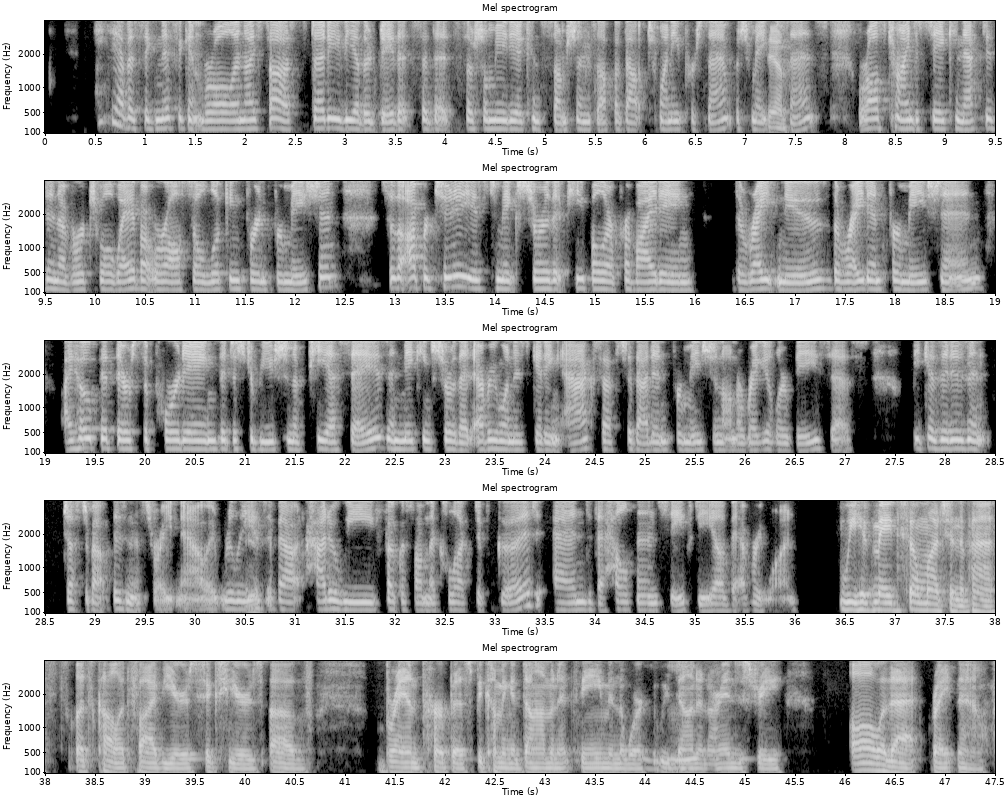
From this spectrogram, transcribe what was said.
I think they have a significant role. And I saw a study the other day that said that social media consumption's up about 20%, which makes yeah. sense. We're all trying to stay connected in a virtual way, but we're also looking for information. So the opportunity is to make sure that people are providing the right news, the right information. I hope that they're supporting the distribution of PSAs and making sure that everyone is getting access to that information on a regular basis because it isn't just about business right now. It really yeah. is about how do we focus on the collective good and the health and safety of everyone. We have made so much in the past, let's call it five years, six years, of brand purpose becoming a dominant theme in the work that we've mm-hmm. done in our industry. All of that right now,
